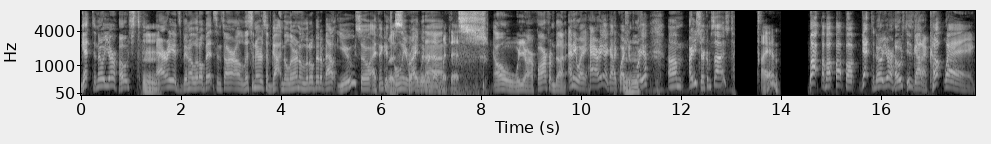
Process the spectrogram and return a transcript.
Get to know your host. Hmm. Harry, it's been a little bit since our uh, listeners have gotten to learn a little bit about you, so I think it's was only right we were that, done uh, with this. Oh, we are far from done. Anyway, Harry, I got a question Mhm. for you. Um, are you circumcised? I am. Bop, bop, bop, bop, bop. Get to know your host. He's got a cut wag.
